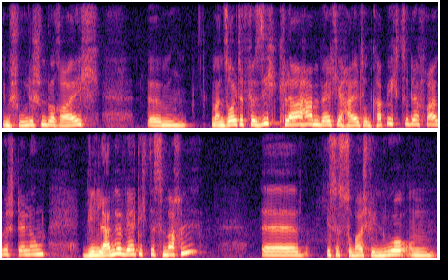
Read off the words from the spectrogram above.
im schulischen Bereich. Ähm, man sollte für sich klar haben, welche Haltung habe ich zu der Fragestellung, wie lange werde ich das machen äh, ist es zum Beispiel nur um,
